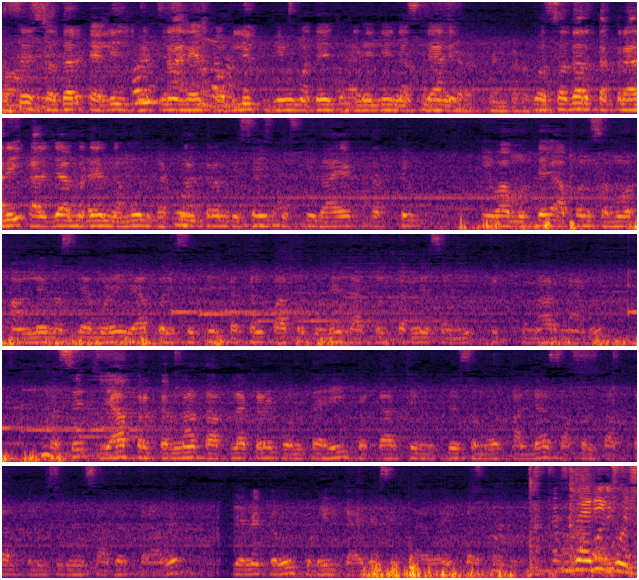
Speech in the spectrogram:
तसेच सदर एलिज घटना हे पब्लिक व्ह्यू मध्ये झालेली नसल्याने व सदर तक्रारी अर्जामध्ये नमूद घटनाक्रम विषयी पुष्टीदायक तथ्य किंवा मुद्दे आपण समोर आणले नसल्यामुळे या परिस्थितीत दखलपात्र गुन्हे दाखल करणे संयुक्तिक होणार नाही. तसेच या प्रकरणात आपल्याकडे कोणत्याही प्रकारचे मुद्दे समोर आल्यास आपण तात्काळ पोलीस गुन्हे सादर करावे जेणेकरून पुढील कायदेशीर कारवाई करता येईल. व्हेरी गुड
